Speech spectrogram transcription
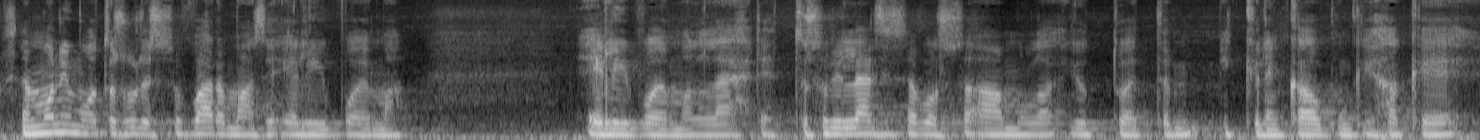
siinä monimuotoisuudessa on varmaan se elinvoima, elinvoiman lähde. Tuossa oli Länsi-Savossa aamulla juttu, että Mikkelin kaupunki hakee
